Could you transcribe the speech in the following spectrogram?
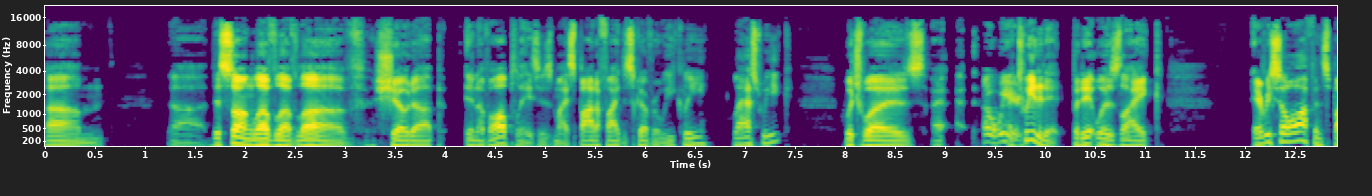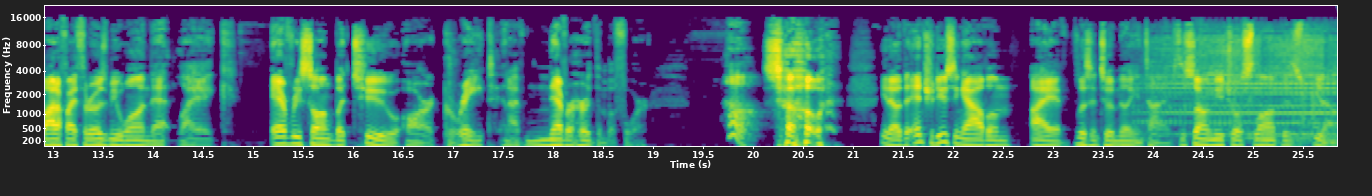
Um, uh, this song "Love, Love, Love" showed up in of all places my Spotify Discover Weekly last week, which was I, Oh, I tweeted it, but it was like every so often Spotify throws me one that like every song but two are great, and I've never heard them before. Huh. So, you know, the introducing album I have listened to a million times. The song "Mutual Slump" is, you know,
